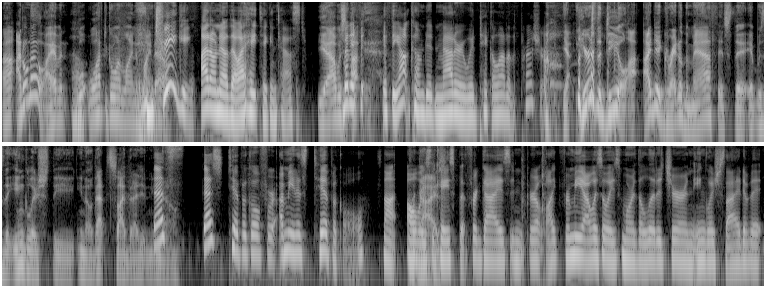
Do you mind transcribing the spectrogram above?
Uh, I don't know. I haven't. We'll, we'll have to go online to find out. Intriguing. I don't know though. I hate taking tests. Yeah, I was. But if I- if the outcome didn't matter, it would take a lot of the pressure off. Yeah, here's the deal. I, I did great on the math. It's the it was the English, the you know that side that I didn't. That's you know. that's typical for. I mean, it's typical. It's not always the case, but for guys and girls, like for me, I was always more the literature and English side of it.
